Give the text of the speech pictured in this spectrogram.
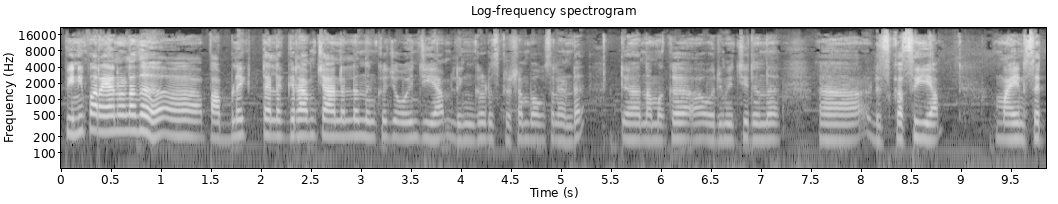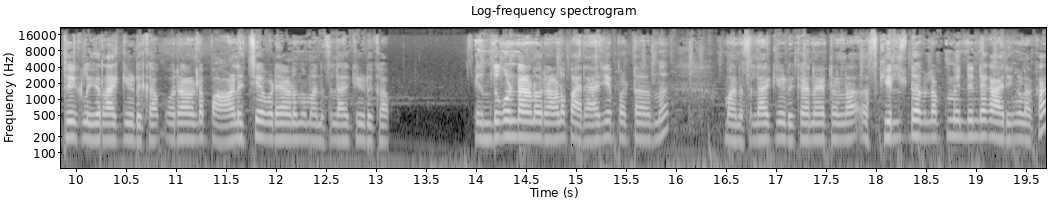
അപ്പോൾ ഇനി പറയാനുള്ളത് പബ്ലിക് ടെലഗ്രാം ചാനലിൽ നിങ്ങൾക്ക് ജോയിൻ ചെയ്യാം. ലിങ്ക് ഡിസ്ക്രിപ്ഷൻ ബോക്സിലുണ്ട് നമുക്ക് ഒരുമിച്ചിരുന്ന് ഡിസ്കസ് ചെയ്യാം. മൈൻഡ് സെറ്റ് ക്ലിയർ ആക്കി എടുക്കാം. ഒരാളുടെ പാളിച്ച എവിടെയാണെന്ന് മനസ്സിലാക്കി എടുക്കാം. എന്തുകൊണ്ടാണ് ഒരാൾ പരാജയപ്പെട്ടതെന്ന് മനസ്സിലാക്കിയെടുക്കാനായിട്ടുള്ള സ്കിൽ ഡെവലപ്മെന്റിന്റെ കാര്യങ്ങളൊക്കെ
